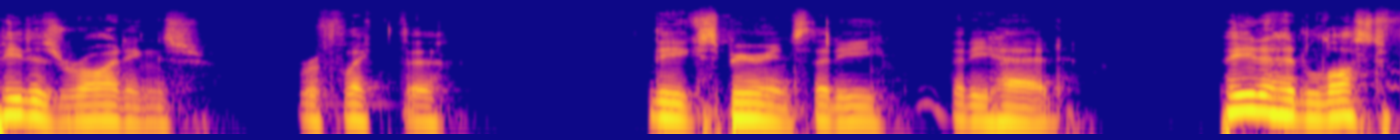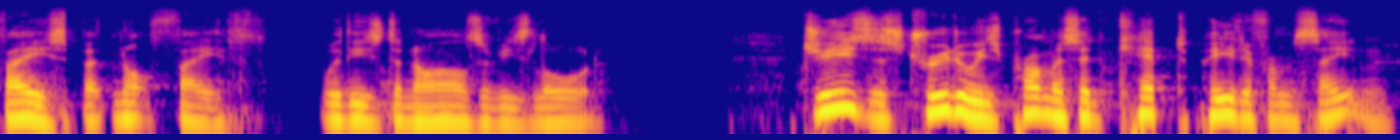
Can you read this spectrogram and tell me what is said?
Peter's writings reflect the the experience that he that he had. Peter had lost face but not faith with his denials of his Lord. Jesus, true to his promise, had kept Peter from Satan.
